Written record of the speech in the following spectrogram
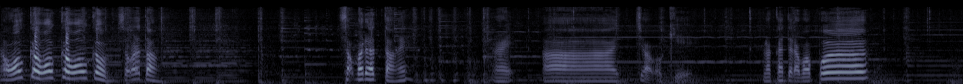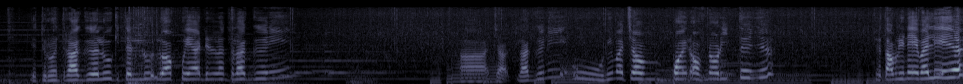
Oh, welcome, welcome, welcome. Selamat datang. Selamat datang eh. Alright. Ah, uh, jap. Okay. Belakang tak ada apa-apa. Kita turun telaga dulu. Kita loot dulu apa yang ada dalam telaga ni. Ah, uh. Telaga ni. Uh, ni macam point of no return je. Kita tak boleh naik balik je.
